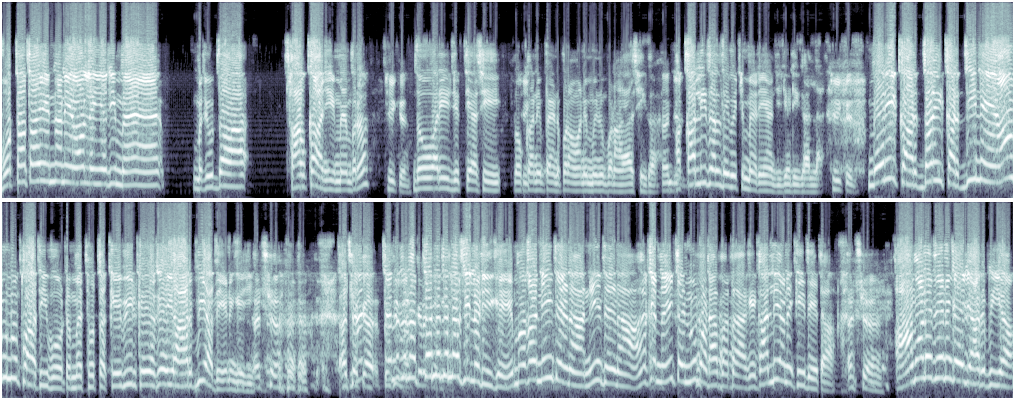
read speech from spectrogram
ਵੋਟਾਂ ਤਾਂ ਇਹਨਾਂ ਨੇ ਉਹ ਲਈਆਂ ਜੀ ਮੈਂ ਮੌਜੂਦਾ ਸਾਬਕਾ ਜੀ ਮੈਂਬਰ। ਠੀਕ ਹੈ। ਦੋ ਵਾਰੀ ਜਿੱਤਿਆ ਸੀ ਲੋਕਾਂ ਨੇ ਭੈਣ ਭਰਾਵਾਂ ਨੇ ਮੈਨੂੰ ਬਣਾਇਆ ਸੀਗਾ। ਹਾਂਜੀ। ਅਕਾਲੀ ਦਲ ਦੇ ਵਿੱਚ ਮੈਂ ਰਿਹਾ ਜੀ ਜਿਹੜੀ ਗੱਲ ਹੈ। ਠੀਕ ਹੈ ਜੀ। ਮੇਰੀ ਕਰਦਾ ਹੀ ਕਰਦੀ ਨੇ ਆਮ ਨੂੰ ਪਾਤੀ ਵੋਟ ਮੈਥੋਂ ਧੱਕੇ ਵੀਰ ਕੇ ਅਗੇ ਯਾਰ ਰੁਪਿਆ ਦੇਣਗੇ ਜੀ। ਅੱਛਾ। ਅੱਛਾ ਮੈਂ ਕ- ਤਿੰਨ ਤੁਸੀਂ ਦਿਨ ਤਿੰਨ ਦਿਨ ਅਸੀਂ ਲੜੀ ਗਏ ਮੈਂ ਕਿਹਾ ਨਹੀਂ ਦੇਣਾ ਨਹੀਂ ਦੇਣਾ ਆ ਕਿ ਨਹੀਂ ਤੈਨੂੰ ਬੜਾ ਪਤਾ ਕਿ ਕਾਲੀਆਂ ਨੇ ਕੀ ਦੇਤਾ। ਅੱਛਾ। ਆਮ ਵਾਲੇ ਦੇਣਗੇ 1000 ਰੁਪਿਆ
